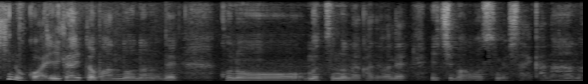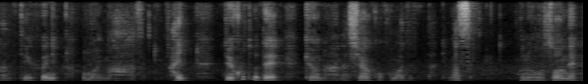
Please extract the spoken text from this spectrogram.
キノコは意外と万能なので、この6つの中ではね、一番お勧めしたいかな、なんていうふうに思います。はい。ということで、今日の話はここまでとなります。この放送ね、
